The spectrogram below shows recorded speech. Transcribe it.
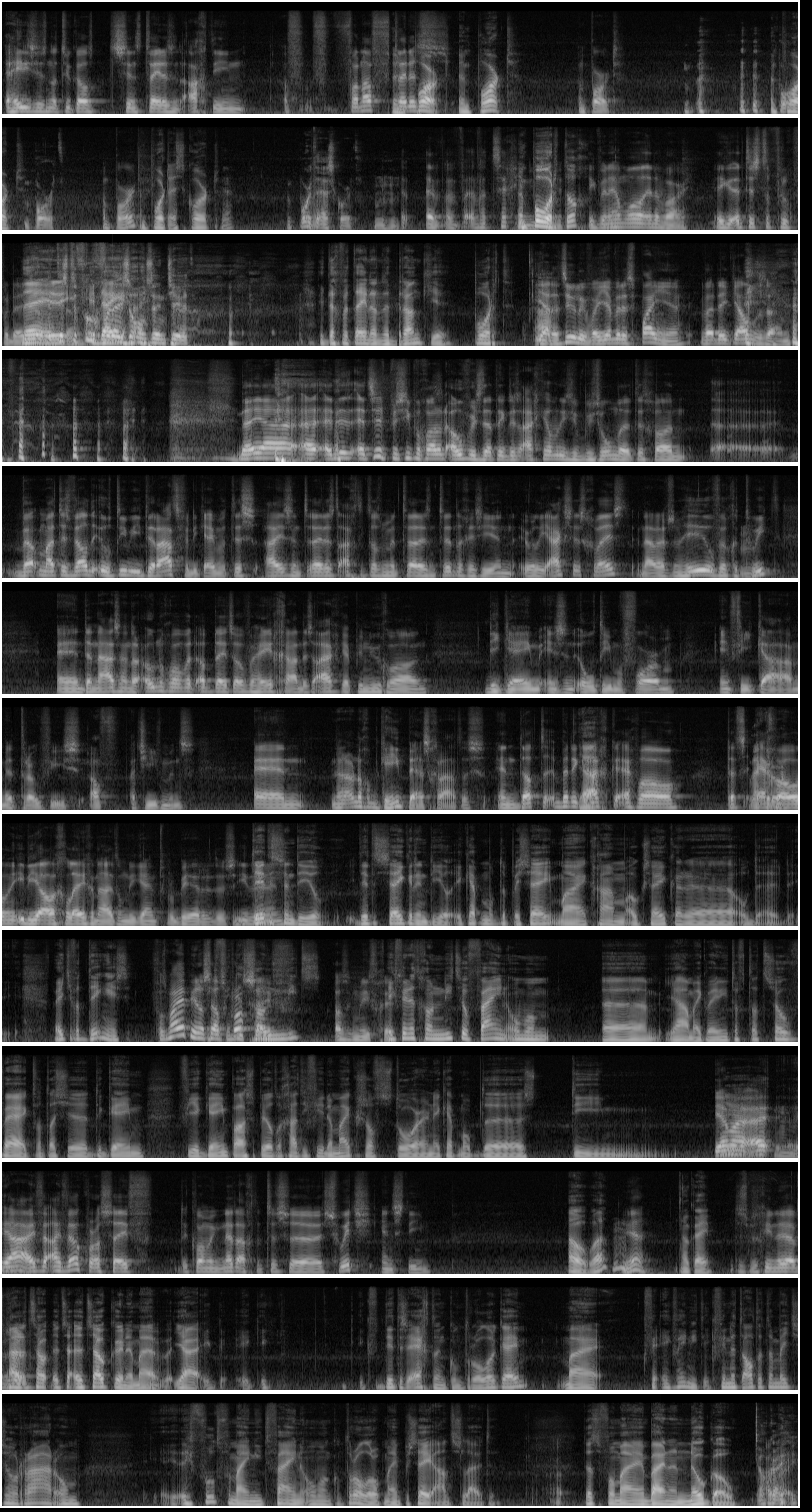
Hades is natuurlijk al sinds 2018. of vanaf Een 2000 port. Een port. Een port. Een port. Een port. Een port? Een port escort. Een port escort. Mhm. Eh, eh, wat zeg je Een poort, Chert? toch? Ik ben helemaal in de war. Ik, het is te vroeg voor deze. Nee, Het is te vroeg voor deze onzin. Ik dacht meteen aan het drankje. Port. Ja, Ah. natuurlijk, want jij bent in Spanje. Waar denk je anders aan? nee, ja, eh, het, is, het is in principe gewoon een overzetting. Dus eigenlijk helemaal niet zo bijzonder. Het is gewoon... eh, wel, maar het is wel de ultieme iteratie van die game. Het is, hij is in 2018 tot en met 2020 is hij in early access geweest. En daar hebben ze hem heel veel getweakt. En daarna zijn er ook nog wel wat updates overheen gegaan. Dus eigenlijk heb je nu gewoon die game in zijn ultieme vorm. In 4K, met trofies of achievements. En dan ook nog op Game Pass gratis. En dat ben ik Ja. eigenlijk echt wel... Dat is Lekker echt hoor. wel een ideale gelegenheid om die game te proberen. Dus iedereen... Dit is een deal. Dit is zeker een deal. Ik heb hem op de PC, maar ik ga hem ook zeker eh, op de, de- Weet je wat het ding is? Volgens mij heb je dan zelfs cross-save, niet, als ik me niet vergis. Ik vind het gewoon niet zo fijn om hem... ehm, ja, maar ik weet niet of dat zo werkt. Want als je de game via Game Pass speelt, dan gaat hij via de Microsoft Store. En ik heb hem op de Steam. Ja, maar Ja. hij, ja, hij, heeft, hij heeft wel cross-save. Daar kwam ik net achter tussen eh, Switch en Steam. Oh, wat? Ja, Oké. dus misschien hebben ze... Nou, dat zou, het, zou, het zou kunnen, maar ja, ik, ik, ik, ik, dit is echt een controller game. Maar ik, vind, ik weet niet, ik vind het altijd een beetje zo raar om... Het voelt voor mij niet fijn om een controller op mijn PC aan te sluiten. Oh. Dat is voor mij een bijna een no-go. Oké.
